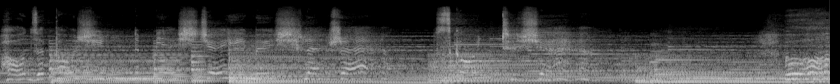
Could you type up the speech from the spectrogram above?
Chodzę po zimnym mieście i myślę, że skończy się. O,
